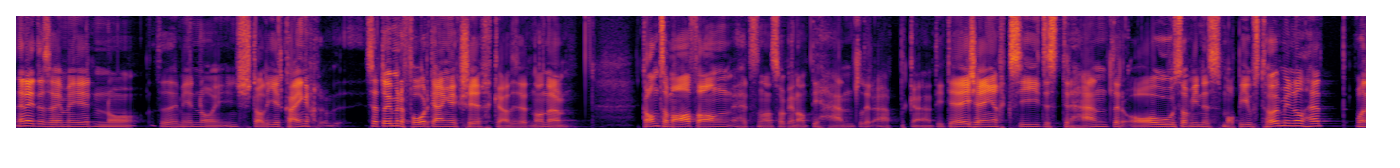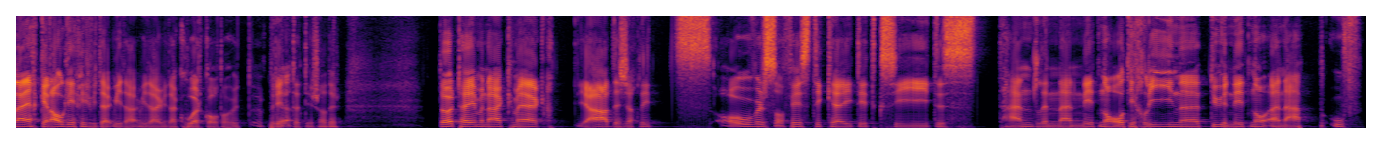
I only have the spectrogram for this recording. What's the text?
Nein, nein, das haben wir noch, das haben wir noch installiert. Eigentlich, es hat auch immer eine Vorgängergeschichte gegeben. Es hat noch eine, ganz am Anfang hat es noch eine sogenannte Händler-App gegeben. Die Idee war eigentlich, dass der Händler auch so wie ein mobiles Terminal hat, das eigentlich genau gleich ist wie der, wie der, wie der, wie der QR-Code, der heute geprintet ja. ist. Oder? Dort haben wir dann gemerkt, ja, das ist ein bisschen over sophisticated gewesen, dass die Händler dann nicht noch, die Kleinen, tun nicht noch eine App auf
